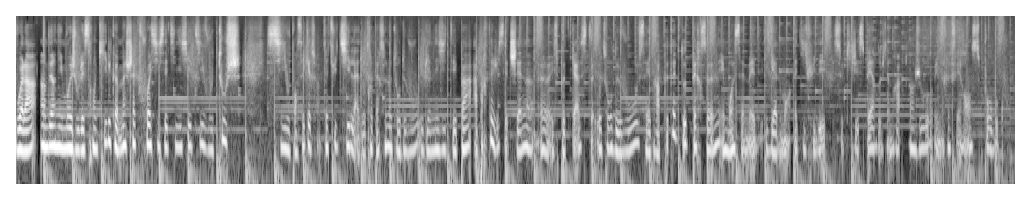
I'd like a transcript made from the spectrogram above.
Voilà, un dernier mot et je vous laisse tranquille. Comme à chaque fois, si cette initiative vous touche, si vous pensez qu'elle sera peut-être utile à d'autres personnes autour de vous, eh bien n'hésitez pas à partager cette chaîne euh, et ce podcast autour de vous. Ça aidera peut-être d'autres personnes et moi ça m'aide également à diffuser ce qui j'espère deviendra un jour une référence pour beaucoup.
